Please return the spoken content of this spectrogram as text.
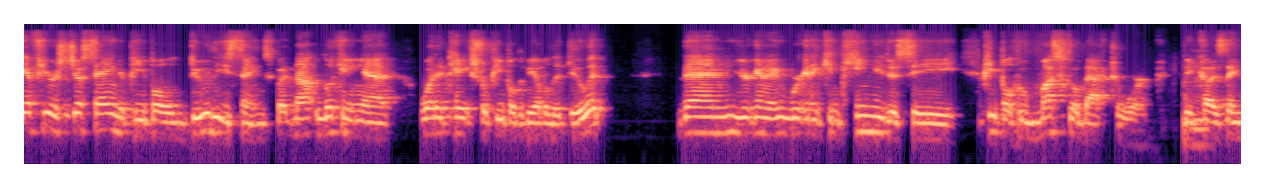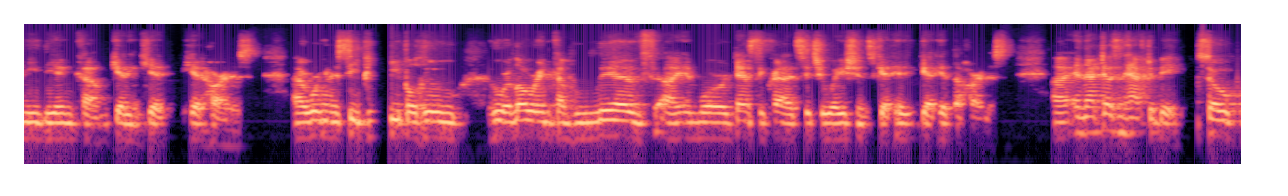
if you're just saying to people, do these things, but not looking at what it takes for people to be able to do it, then you're going to we're going to continue to see people who must go back to work mm-hmm. because they need the income getting hit hit hardest. Uh, we're going to see people who who are lower income who live uh, in more densely crowded situations get hit get hit the hardest, uh, and that doesn't have to be. So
